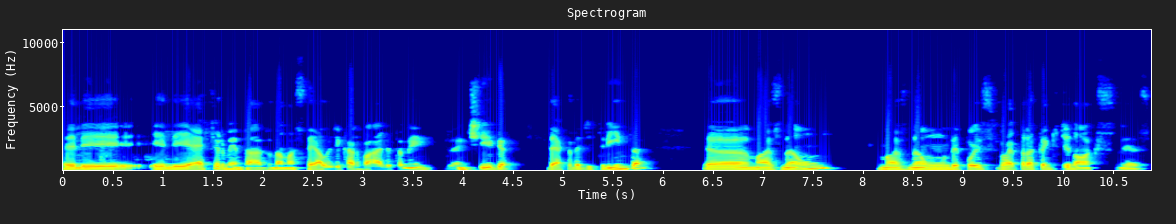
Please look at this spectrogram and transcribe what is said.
Ele, uhum. ele é fermentado na mastela de carvalho também, antiga, década de 30, uh, mas não mas não depois vai para tanque de inox mesmo.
